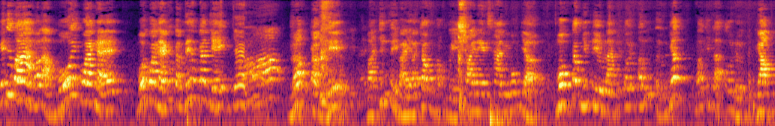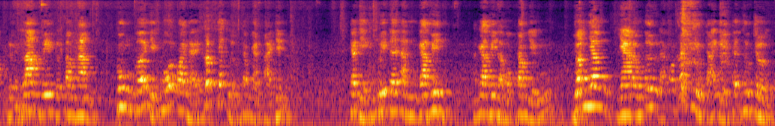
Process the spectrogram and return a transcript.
Cái thứ ba đó là mối quan hệ. Mối quan hệ có cần thiết không các anh chị? Yep. rất cần thiết. Và chính vì vậy ở trong học viện Finance 24 giờ một trong những điều làm cho tôi ấn tượng nhất đó chính là tôi được gặp được làm việc được đồng hành cùng với những mối quan hệ rất chất lượng trong ngành tài chính. Các anh chị cũng biết đến anh Gavin. Anh Gavin là một trong những doanh nhân, nhà đầu tư đã có rất nhiều trải nghiệm trên thương trường.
